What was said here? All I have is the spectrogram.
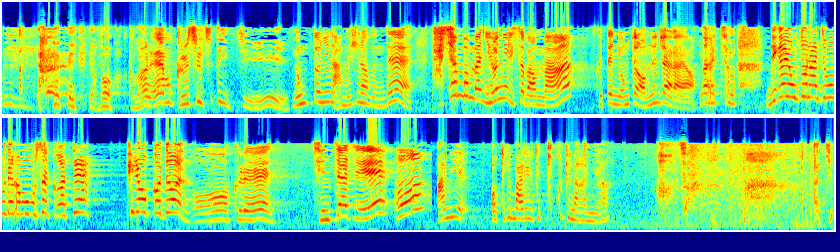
여보 그만해 뭐 그러실 수도 있지 용돈이 남으시나 본데 다시 한 번만 이런 일 있어봐 엄마. 그땐 용돈 없는 줄 알아요. 아, 참. 네가 용돈 안 주면 내가 뭐 못 살 것 같아? 필요 없거든. 어 그래 진짜지? 어? 아니, 어떻게 말이 이렇게 툭 그렇게 나왔냐? 아, 참. 아, 지-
